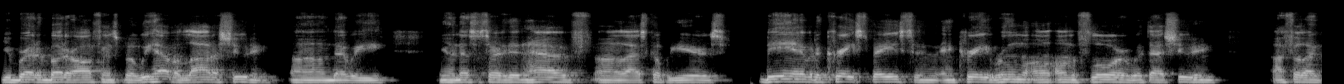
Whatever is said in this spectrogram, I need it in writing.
your bread and butter offense, but we have a lot of shooting um, that we you know necessarily didn't have uh, the last couple years being able to create space and, and create room on, on, the floor with that shooting, I feel like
